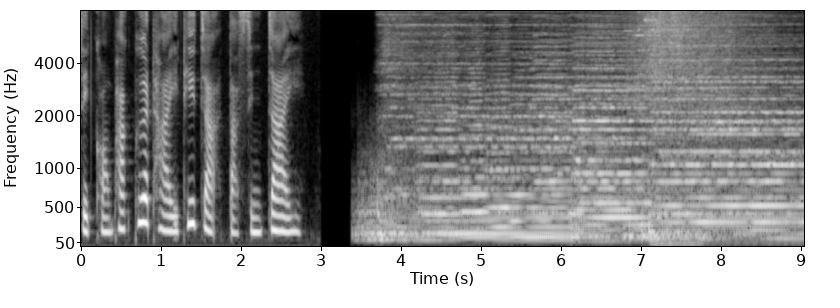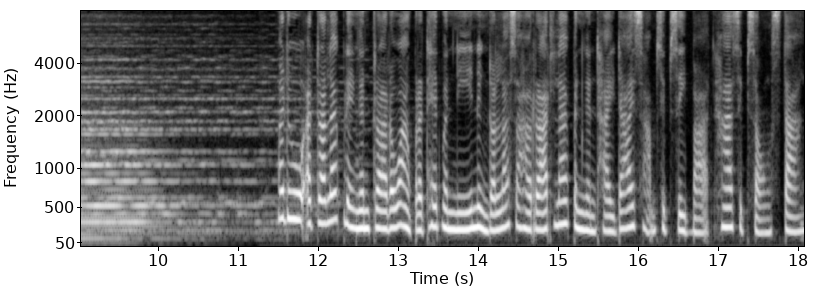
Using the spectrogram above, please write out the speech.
สิทธิ์ของพักเพื่อไทยที่จะตัดสินใจ มาดูอัตราแลกเปลี่ยนเงินตราระหว่างประเทศวันนี้ 1 ดอลลาร์สหรัฐแลกเป็นเงินไทยได้ 34 บาท 52 สตางค์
